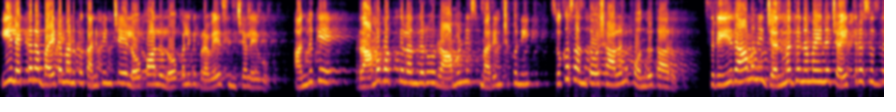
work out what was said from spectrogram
ఈ లెక్కన బయట మనకు కనిపించే లోపాలు లోపలికి ప్రవేశించలేవు. అందుకే రామభక్తులందరూ రాముణ్ణి స్మరించుకుని సుఖ సంతోషాలను పొందుతారు. శ్రీరాముని జన్మదినమైన చైత్రశుద్ధ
